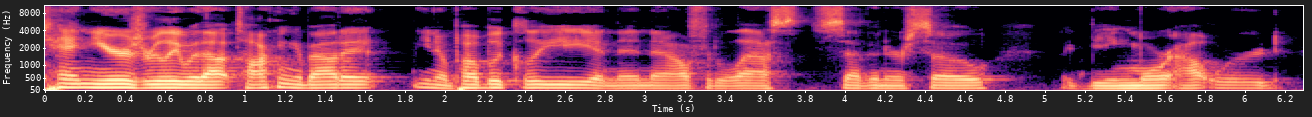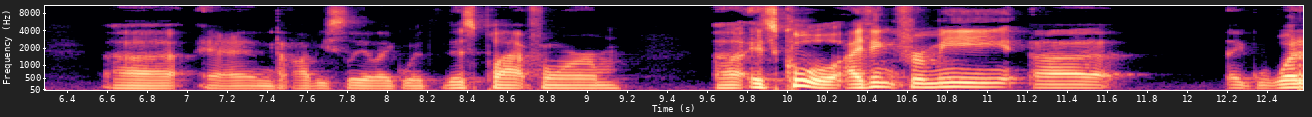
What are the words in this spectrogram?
10 years really without talking about it, you know, publicly, and then now for the last seven or so, like being more outward. Uh, and obviously, like with this platform, uh, it's cool. I think for me, uh, like what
